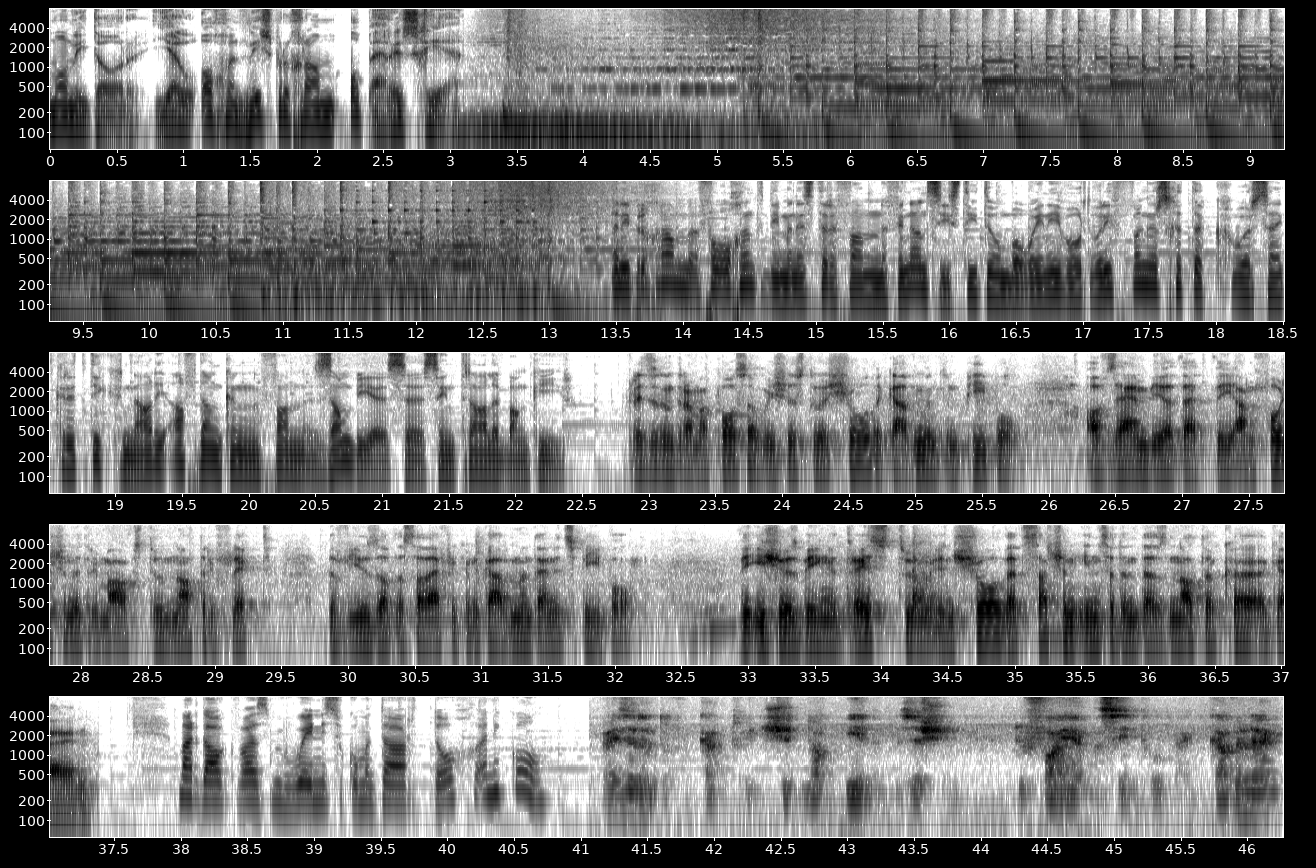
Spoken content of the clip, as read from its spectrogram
Monitor jou oggendnuusprogram op RSG. In die program vanoggend die minister van Finansies Tito Mboweni word oor die vingers getik oor sy kritiek na die afdanking van Zambië se sentrale bankier. President Ramaphosa wishes to assure the government and people of Zambia that the unfortunate remarks do not reflect the views of the South African government and its people. The issue is being addressed to ensure that such an incident does not occur again. Maar dalk was Mboweni se kommentaar tog in die kol. president of a country should not be in a position to fire a central bank governor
